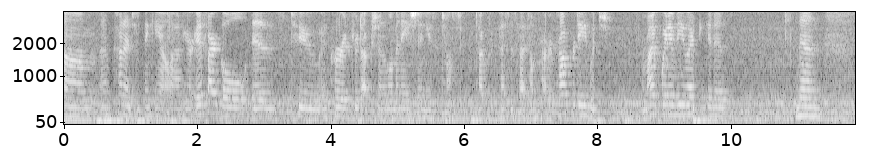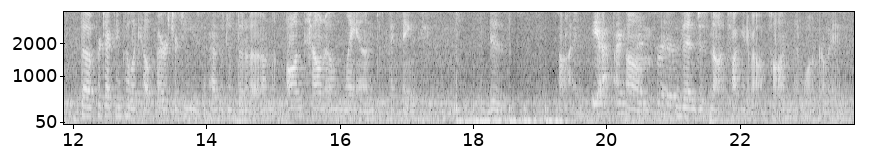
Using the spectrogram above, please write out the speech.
um, I'm kind of just thinking out loud here. If our goal is to encourage reduction, elimination, and use of toxic, toxic pesticides on private property, which from my point of view, I think it is, then the protecting public health by restricting use of hazardous da-da-da on, on town-owned land, I think, is fine. Yeah, I, I Um, sort of. than just not talking about ponds and waterways.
